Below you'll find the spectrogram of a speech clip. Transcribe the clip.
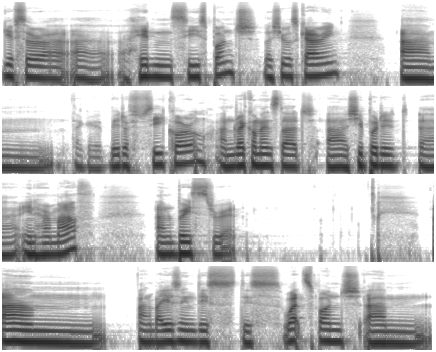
gives her a, a, a, hidden sea sponge that she was carrying, um, like a bit of sea coral, and recommends that uh, she put it uh, in her mouth and breathes through it. Um, and by using this this wet sponge, um,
